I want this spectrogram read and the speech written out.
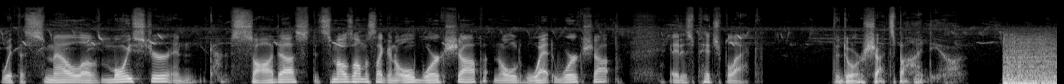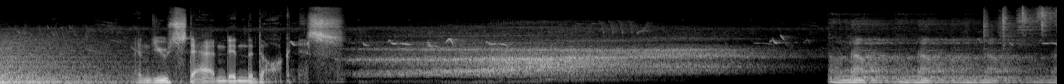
with a smell of moisture and kind of sawdust. It smells almost like an old workshop, an old wet workshop. It is pitch black. The door shuts behind you, and you stand in the darkness. Oh no, oh no, oh no, oh no.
